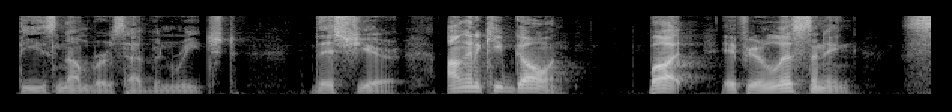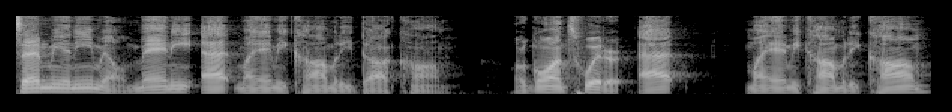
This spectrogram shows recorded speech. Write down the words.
these numbers have been reached this year. I'm going to keep going. But if you're listening, send me an email, manny at miamicomedy.com, or go on Twitter at miamicomedycom,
